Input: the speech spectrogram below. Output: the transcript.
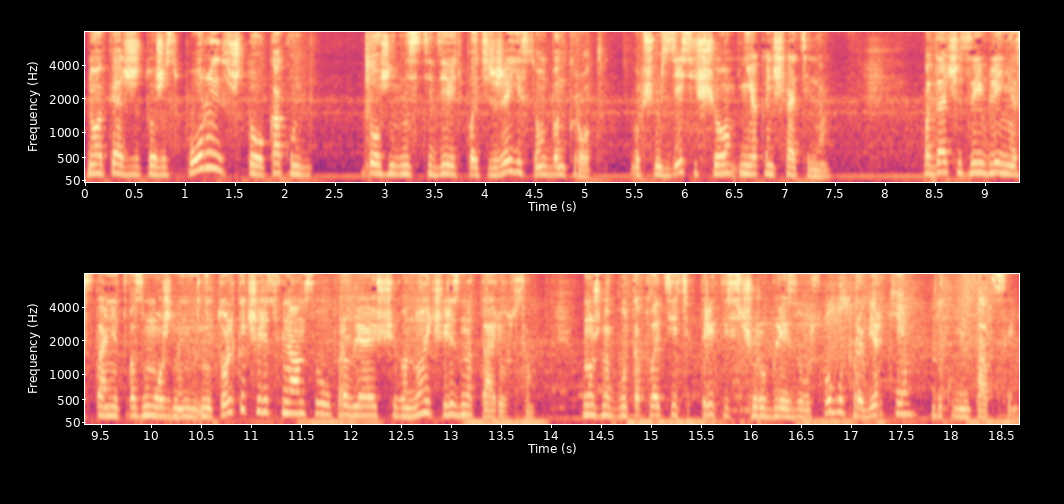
Но опять же тоже споры, что как он должен внести 9 платежей, если он банкрот. В общем, здесь еще не окончательно. Подача заявления станет возможна не только через финансового управляющего, но и через нотариуса. Нужно будет оплатить 3000 рублей за услугу проверки документации.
